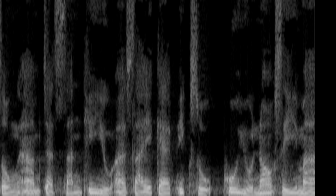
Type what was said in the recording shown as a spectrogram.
ทรงห้ามจัดสรรที่อยู่อาศัยแก่ภิกษุผู้อยู่นอกสีมา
